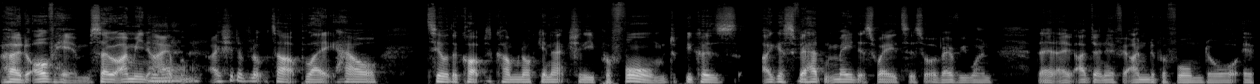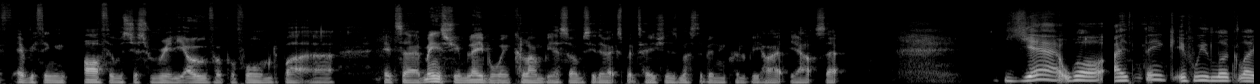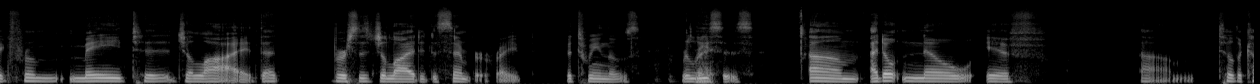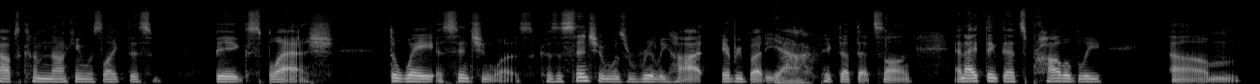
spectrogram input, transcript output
heard of him. So I mean, Yeah. I I should have looked up like how "Till the Cops Come Knocking" actually performed because I guess if it hadn't made its way to sort of everyone, then I, I don't know if it underperformed or if everything after was just really overperformed. But uh, it's a mainstream label in Columbia, so obviously their expectations must have been incredibly high at the outset. Yeah, well, I think if we look like from May to July, that versus July to December, right? Between those releases. Um, I don't know if um Till the Cops Come Knocking was like this big splash the way Ascension was, because Ascension was really hot. Everybody Yeah. picked up that song. And I think that's probably um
